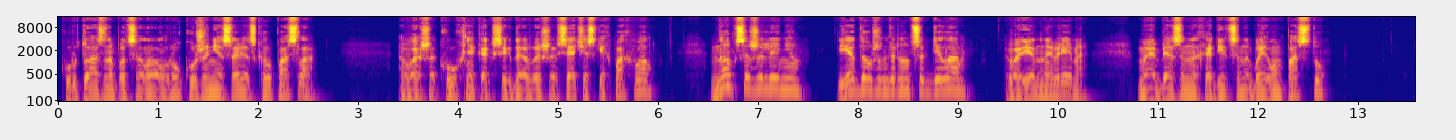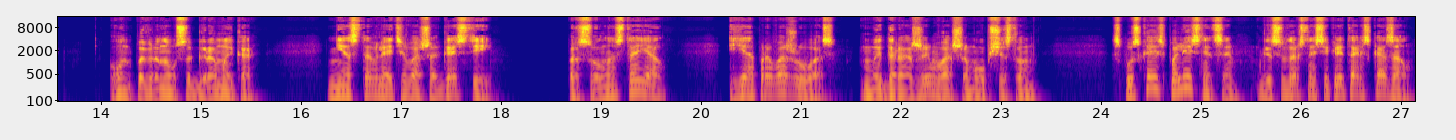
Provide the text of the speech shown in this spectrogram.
куртуазно поцеловал руку жене советского посла. «Ваша кухня, как всегда, выше всяческих похвал. Но, к сожалению, я должен вернуться к делам. Военное время. Мы обязаны находиться на боевом посту». Он повернулся к Громыко. «Не оставляйте ваших гостей». Посол настоял. «Я провожу вас. Мы дорожим вашим обществом». Спускаясь по лестнице, государственный секретарь сказал,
